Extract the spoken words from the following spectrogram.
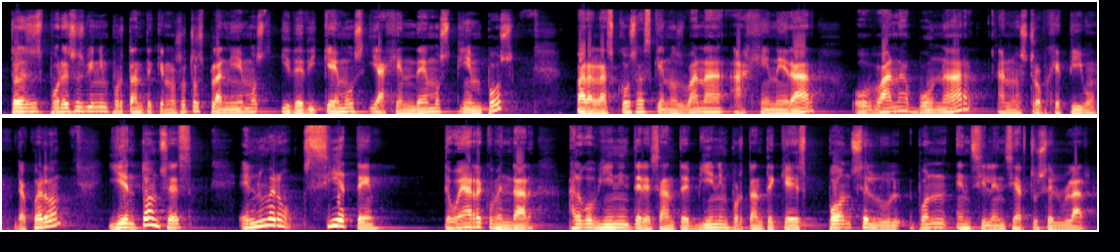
Entonces, por eso es bien importante que nosotros planeemos y dediquemos y agendemos tiempos para las cosas que nos van a generar o van a abonar a nuestro objetivo, ¿de acuerdo? Y entonces, el número 7, te voy a recomendar algo bien interesante, bien importante, que es pon, pon en silenciar tu celular.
